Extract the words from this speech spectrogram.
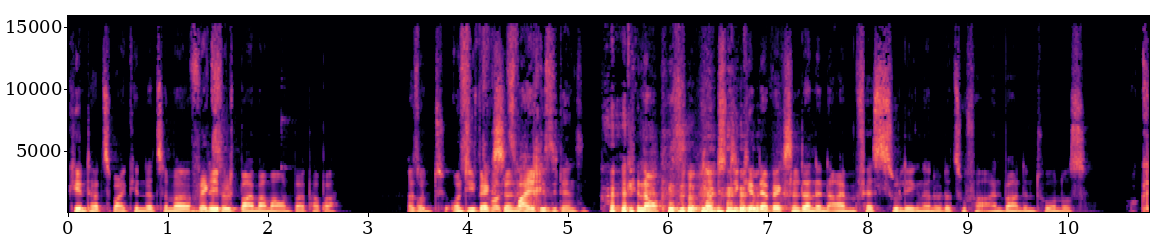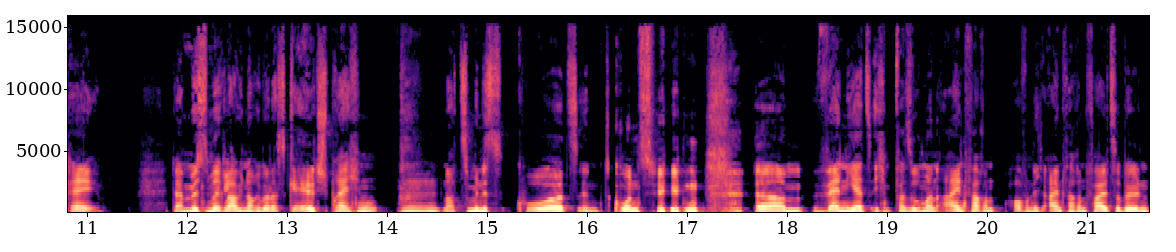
Kind hat zwei Kinderzimmer, wechselt lebt bei Mama und bei Papa. Also und, und die wechseln. Zwei Residenzen. genau. Und die Kinder wechseln dann in einem festzulegenden oder zu vereinbarenden Turnus. Okay. Da müssen wir, glaube ich, noch über das Geld sprechen. Mhm. Noch zumindest kurz in Grundzügen. Ähm, wenn jetzt, ich versuche mal einen einfachen, hoffentlich einfachen Fall zu bilden,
